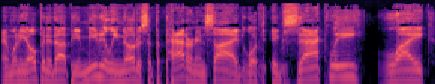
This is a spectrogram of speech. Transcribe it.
And when he opened it up, he immediately noticed that the pattern inside looked exactly like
